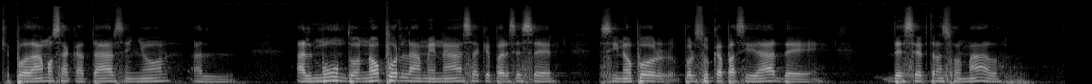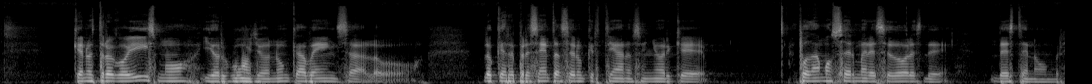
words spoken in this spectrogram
Que podamos acatar, Señor, al, al mundo, no por la amenaza que parece ser, sino por, por su capacidad de, de ser transformado. Que nuestro egoísmo y orgullo nunca venza lo, lo que representa ser un cristiano, Señor, y que podamos ser merecedores de, este nombre,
